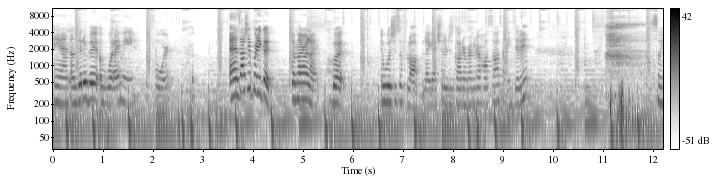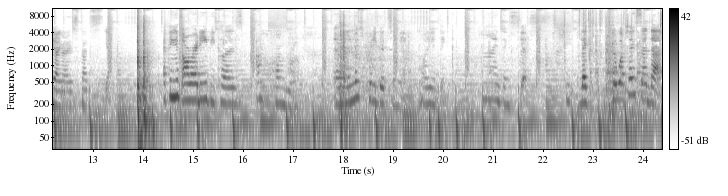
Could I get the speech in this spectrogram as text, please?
and a little bit of what I made before. And it's actually pretty good. So I'm not gonna lie. But it was just a flop. Like I should have just gotten regular hot sauce and I didn't. So yeah guys, that's yeah. I think it's already because I'm hungry. And it looks pretty good to me. What do you think? I think yes. Like the website said that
